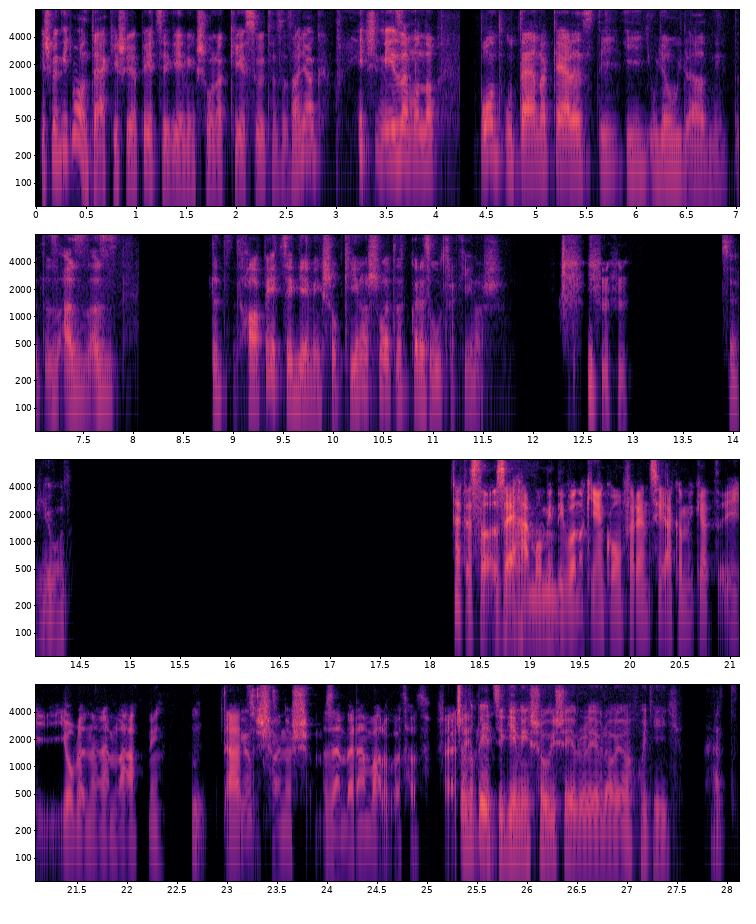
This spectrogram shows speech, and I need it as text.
És meg így mondták is, hogy a PC Gaming Show-nak készült ez az anyag, és nézem, mondom, pont utána kell ezt így, így ugyanúgy leadni. Tehát az, az, az tehát ha a PC Gaming Show kínos volt, akkor ez ultra kínos. Szörnyű volt. Hát ezt az E3-on mindig vannak ilyen konferenciák, amiket így jobb lenne nem látni. Tehát Jó. sajnos az ember nem válogathat. És az a PC Gaming Show is évről évre olyan, hogy így, hát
